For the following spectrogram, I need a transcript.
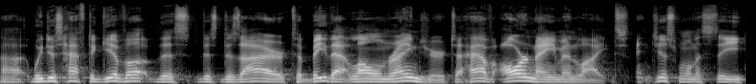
Uh, we just have to give up this this desire to be that lone ranger, to have our name in lights, and just want to see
